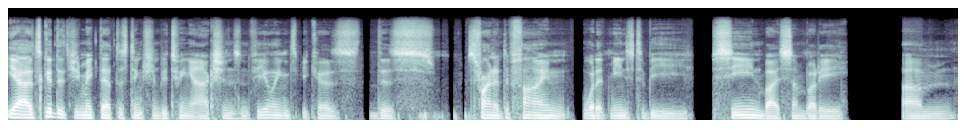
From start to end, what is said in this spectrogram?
Yeah, it's good that you make that distinction between actions and feelings because this is trying to define what it means to be seen by somebody. Um,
